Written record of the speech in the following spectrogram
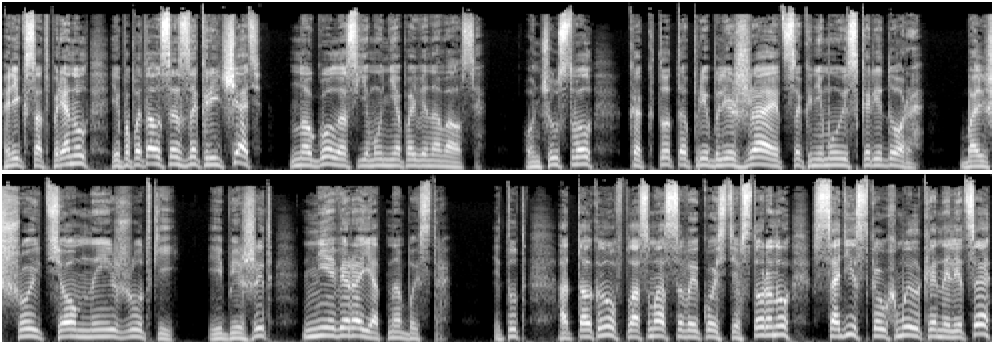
Рикс отпрянул и попытался закричать, но голос ему не повиновался. Он чувствовал, как кто-то приближается к нему из коридора. Большой, темный и жуткий. И бежит невероятно быстро. И тут, оттолкнув пластмассовые кости в сторону, с садистской ухмылкой на лице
